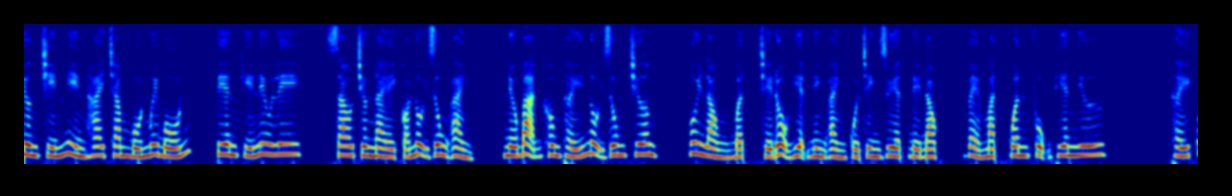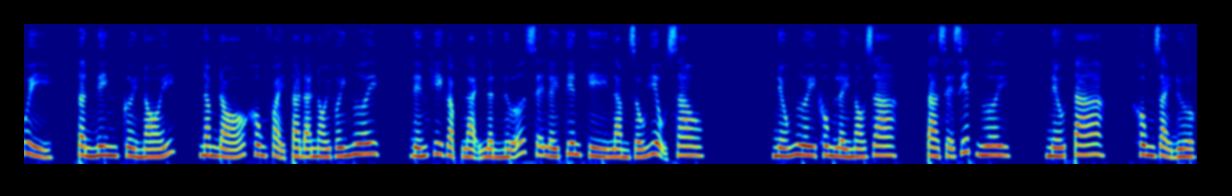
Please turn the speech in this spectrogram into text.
chương 9244, tiên khí lưu ly, sao chương này có nội dung ảnh, nếu bạn không thấy nội dung chương, vui lòng bật chế độ hiện hình ảnh của Trình Duyệt để đọc, vẻ mặt quân phụng thiên như. Thấy quỷ, Tần Ninh cười nói, năm đó không phải ta đã nói với ngươi, đến khi gặp lại lần nữa sẽ lấy tiên kỳ làm dấu hiệu sao? Nếu ngươi không lấy nó ra, ta sẽ giết ngươi. Nếu ta không giải được,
